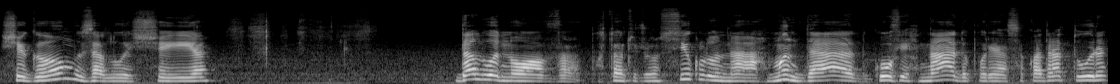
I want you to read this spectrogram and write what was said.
chegamos à lua cheia da lua nova, portanto, de um ciclo lunar mandado, governado por essa quadratura,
